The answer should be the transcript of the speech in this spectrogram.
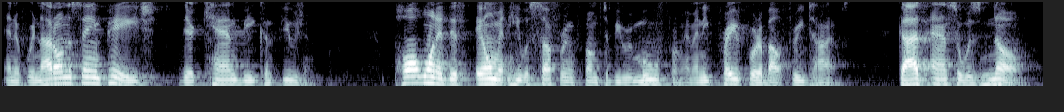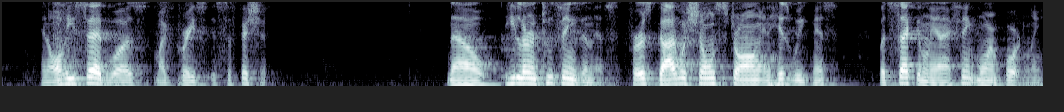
And if we're not on the same page, there can be confusion. Paul wanted this ailment he was suffering from to be removed from him, and he prayed for it about three times. God's answer was no. And all he said was, My grace is sufficient. Now, he learned two things in this. First, God was shown strong in his weakness. But secondly, and I think more importantly,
